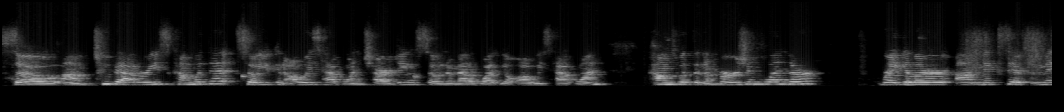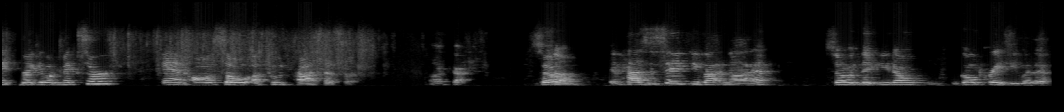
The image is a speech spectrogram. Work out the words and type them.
So um, two batteries come with it, so you can always have one charging. So no matter what, you'll always have one. Comes with an immersion blender, regular um, mixer, mi- regular mixer, and also a food processor. Okay. So So- It has a safety button on it so that you don't go crazy with it.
